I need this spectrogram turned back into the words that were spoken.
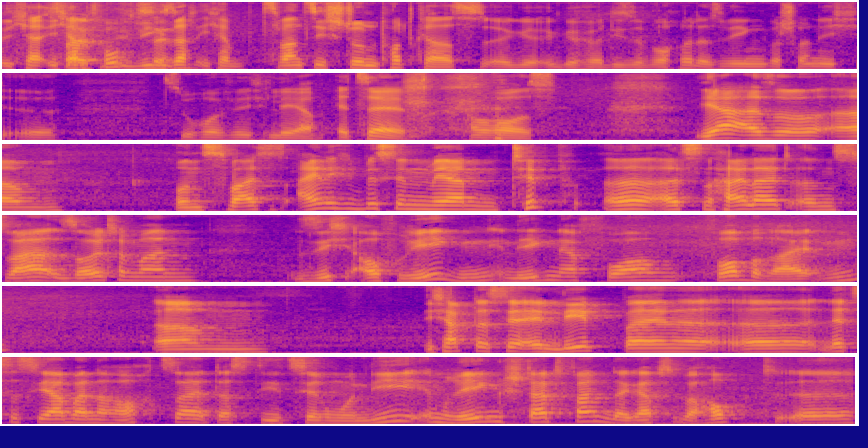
ich ich habe, wie gesagt, ich habe 20 Stunden Podcast äh, ge gehört diese Woche, deswegen wahrscheinlich äh, zu häufig leer. Erzähl, hau raus. ja, also, ähm, und zwar ist es eigentlich ein bisschen mehr ein Tipp äh, als ein Highlight. Und zwar sollte man sich auf Regen in irgendeiner Form vorbereiten. Ähm, ich habe das ja erlebt bei äh, letztes Jahr bei einer Hochzeit, dass die Zeremonie im Regen stattfand. Da gab es überhaupt äh,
